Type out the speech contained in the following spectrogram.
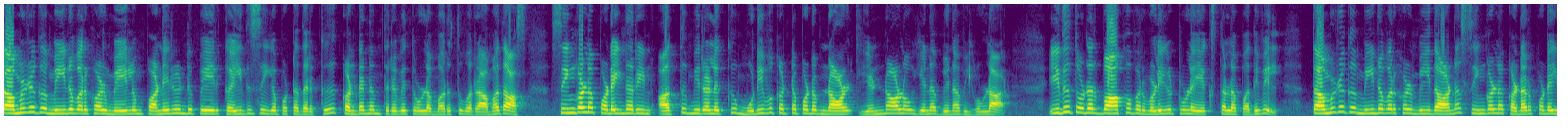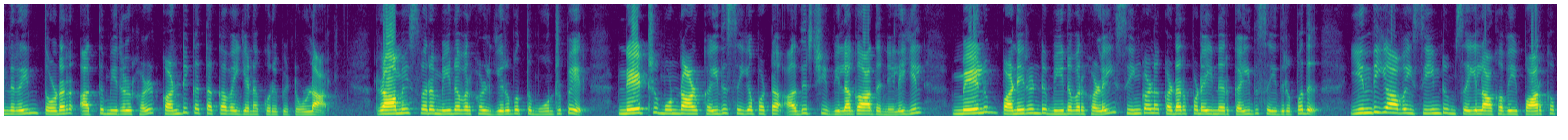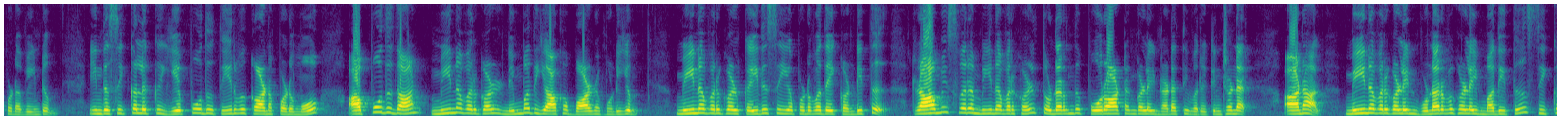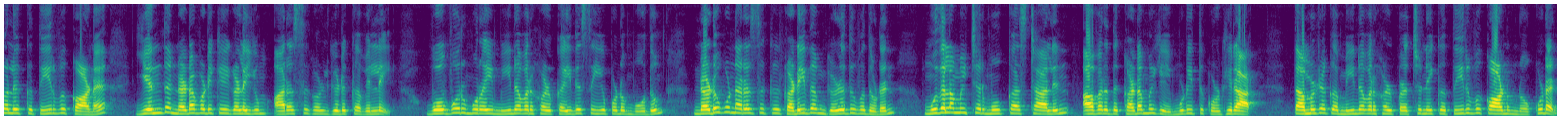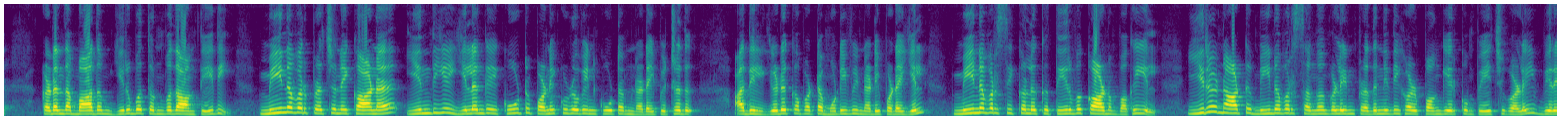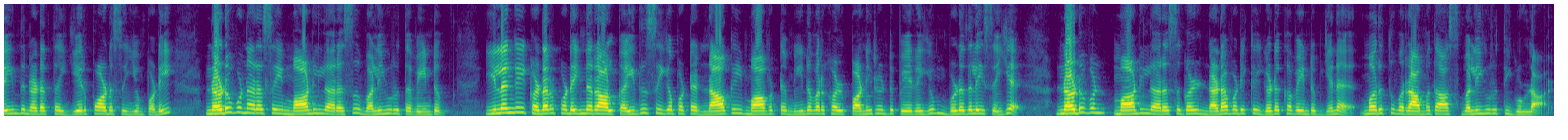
தமிழக மீனவர்கள் மேலும் பனிரண்டு பேர் கைது செய்யப்பட்டதற்கு கண்டனம் தெரிவித்துள்ள மருத்துவர் ராமதாஸ் சிங்கள படையினரின் அத்துமீறலுக்கு முடிவு கட்டப்படும் நாள் எந்நாளோ என வினவியுள்ளார். இது தொடர்பாக அவர் வெளியிட்டுள்ள எக்ஸ்தல பதிவில் தமிழக மீனவர்கள் மீதான சிங்கள கடற்படையினரின் தொடர் அத்துமீறல்கள் கண்டிக்கத்தக்கவை என குறிப்பிட்டுள்ளார். ராமேஸ்வரம் மீனவர்கள் இருபத்தி மூன்று பேர் நேற்று முன்னாள் கைது செய்யப்பட்ட அதிர்ச்சி விலகாத நிலையில் மேலும் பனிரண்டு மீனவர்களை சிங்கள கடற்படையினர் கைது செய்திருப்பது இந்தியாவை சீண்டும் செயலாகவே பார்க்கப்பட வேண்டும். இந்த சிக்கலுக்கு எப்போது தீர்வு காணப்படுமோ அப்போதுதான் மீனவர்கள் நிம்மதியாக வாழ முடியும். மீனவர்கள் கைது செய்யப்படுவதை கண்டித்து ராமேஸ்வரம் மீனவர்கள் தொடர்ந்து போராட்டங்களை நடத்தி வருகின்றனர். ஆனால் மீனவர்களின் உணர்வுகளை மதித்து சிக்கலுக்கு தீர்வு காண எந்த நடவடிக்கைகளையும் அரசுகள் எடுக்கவில்லை. ஒவ்வொரு முறை மீனவர்கள் கைது செய்யப்படும் போதும் நடுவண் அரசுக்கு கடிதம் எழுதுவதுடன் முதலமைச்சர் மு. க. ஸ்டாலின் அவரது கடமையை முடித்துக் கொள்கிறார். தமிழக மீனவர்கள் பிரச்சினைக்கு தீர்வு காணும் நோக்குடன் கடந்த மாதம் இருபத்தொன்பதாம் தேதி மீனவர் பிரச்சினைக்கான இந்திய இலங்கை கூட்டு பணிக்குழுவின் கூட்டம் நடைபெற்றது. அதில் எடுக்கப்பட்ட முடிவின் அடிப்படையில் மீனவர் சிக்கலுக்கு தீர்வு காணும் வகையில் இரு நாட்டு மீனவர் சங்கங்களின் பிரதிநிதிகள் பங்கேற்கும் பேச்சுகளை விரைந்து நடத்த ஏற்பாடு செய்யும்படி நடுவண் அரசை மாநில அரசு வலியுறுத்த வேண்டும். இலங்கை கடற்படையினரால் கைது செய்யப்பட்ட நாகை மாவட்ட மீனவர்கள் பனிரண்டு பேரையும் விடுதலை செய்ய நடுவண் மாநில அரசுகள் நடவடிக்கை எடுக்க வேண்டும் என மருத்துவர் ராமதாஸ் வலியுறுத்தியுள்ளார்.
